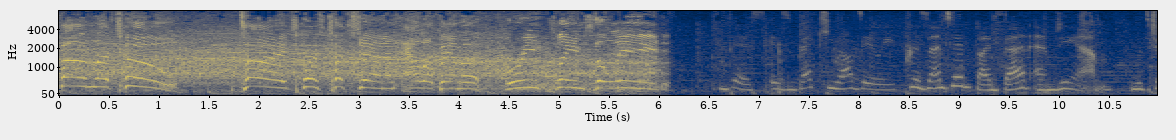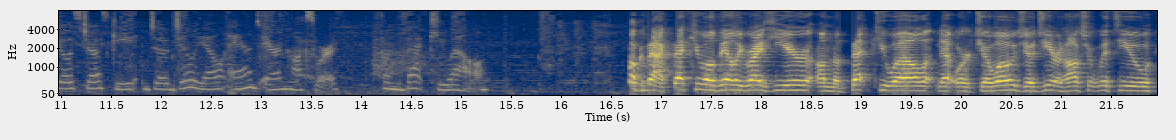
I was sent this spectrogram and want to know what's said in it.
found Latu. Tide's first touchdown, and Alabama reclaims the lead. This is BetQL Daily, presented by BetMGM, with Joe Ostrowski, Joe Gilio, and Aaron Hawksworth from BetQL. Welcome back. BetQL Daily right here on the BetQL Network. Joe O, Joe G, Aaron Hawksworth with you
